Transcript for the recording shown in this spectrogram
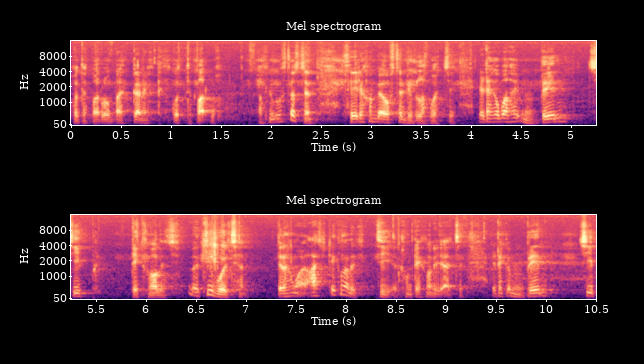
হতে পারব বা কানেক্ট করতে পারব। আপনি বুঝতে পারছেন? সেই রকম ব্যবস্থা ডেভেলপ হচ্ছে। এটাকে বলা হয় ব্রেন চিপ টেকনোলজি কী বলছেন? এরকম আছে টেকনোলজি জি, এরকম টেকনোলজি আছে। এটাকে ব্রেন চিপ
